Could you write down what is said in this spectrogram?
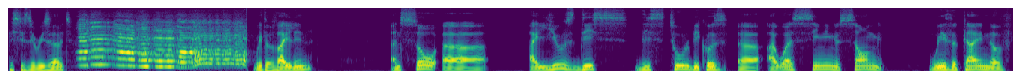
this is the result with a violin. And so uh, I use this this tool because uh, I was singing a song with a kind of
